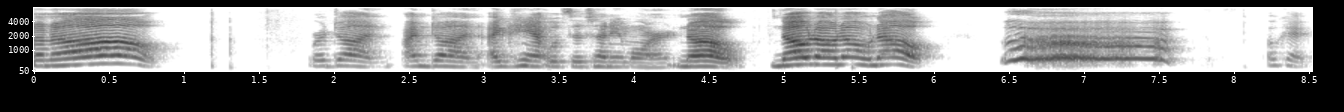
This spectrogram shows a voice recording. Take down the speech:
no, no. We're done. I'm done. I can't with this anymore. No. No, no, no, no. okay.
